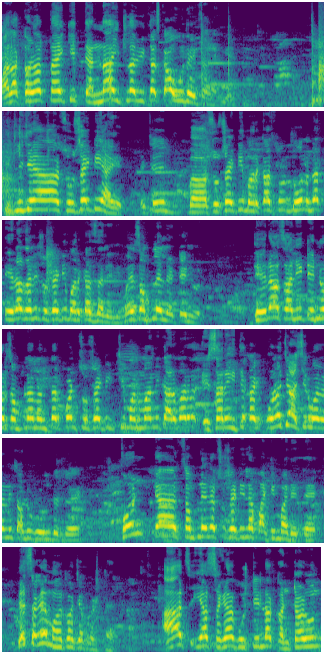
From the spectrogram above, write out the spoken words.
मला कळत नाही की त्यांना इथला विकास का होऊ द्यायचा नाही इथली ज्या सोसायटी आहेत त्याचे ब- सोसायटी बरखास्त दोन हजार तेरा साली सोसायटी बरखास्त झालेली म्हणजे संपलेलं आहे टेन्युअर तेरा साली टेन्युअर संपल्यानंतर पण सोसायटीची मनमानी कारभार एस आर ए इथे काही कोणाच्या आशीर्वादाने चालू करून देतोय? कोण त्या संपलेल्या सोसायटीला पाठिंबा देत आहे हे सगळे महत्त्वाचे प्रश्न आहेत. आज या सगळ्या गोष्टींना कंटाळून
